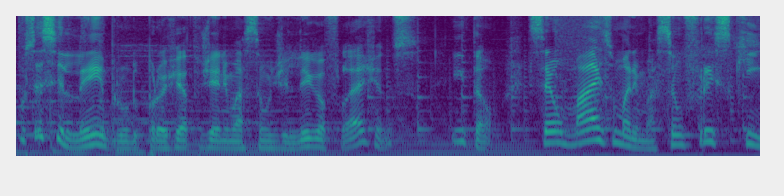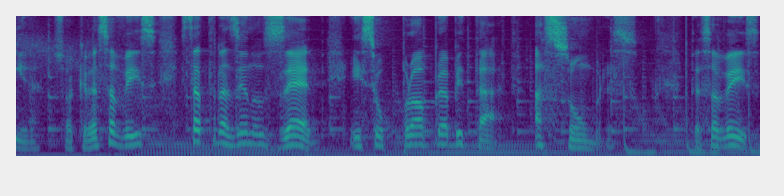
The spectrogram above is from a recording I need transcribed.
Vocês se lembram do projeto de animação de League of Legends? Então, saiu mais uma animação fresquinha, só que dessa vez está trazendo Zed em seu próprio habitat, as sombras. Dessa vez,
